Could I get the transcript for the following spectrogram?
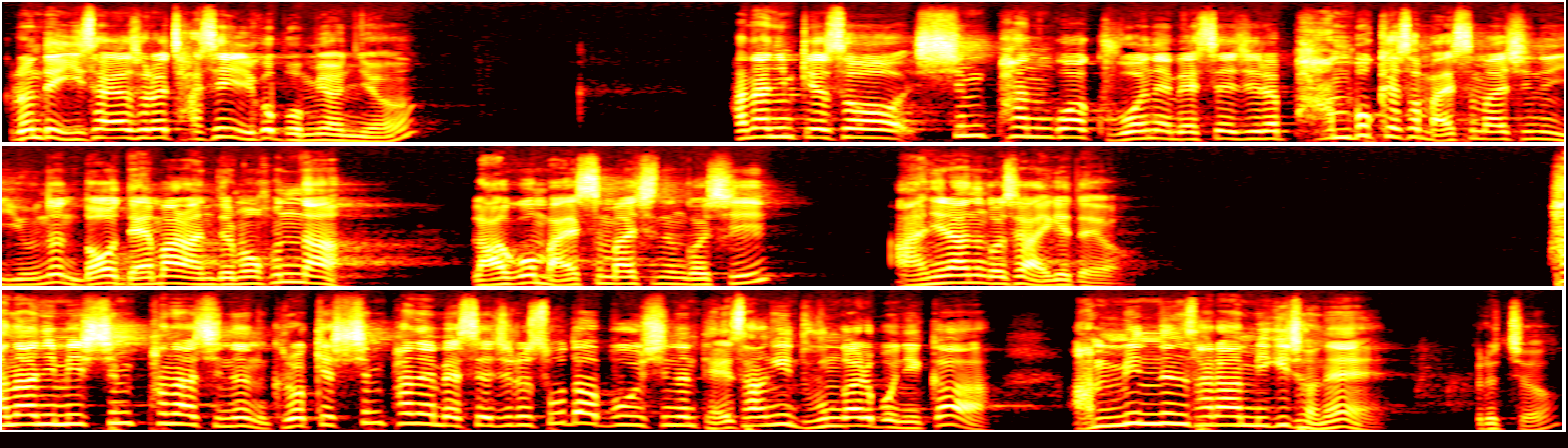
그런데 이사야서를 자세히 읽어보면요. 하나님께서 심판과 구원의 메시지를 반복해서 말씀하시는 이유는 너 내 말 안 들으면 혼나 라고 말씀하시는 것이 아니라는 것을 알게 돼요. 하나님이 심판하시는 그렇게 심판의 메시지를 쏟아부으시는 대상이 누군가를 보니까 안 믿는 사람이기 전에 그렇죠.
